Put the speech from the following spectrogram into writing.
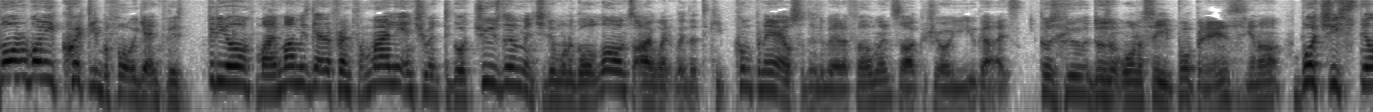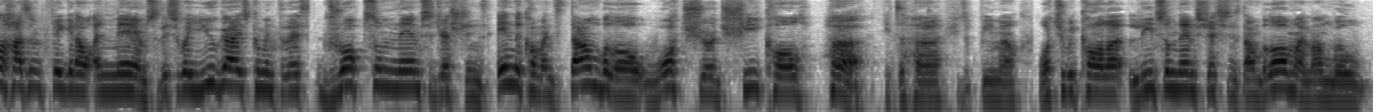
Hello everybody, quickly before we get into this video, my mum is getting a friend from Mylie and she went to go choose them and she didn't want to go alone so I went with her to keep company. I also did a bit of filming so I could show you guys. Because who doesn't want to see puppies, you know? But she still hasn't figured out a name so this is where you guys come into this. Drop some name suggestions in the comments down below. What should she call her? It's a her, she's a female. What should we call her? Leave some name suggestions down below. My mum will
